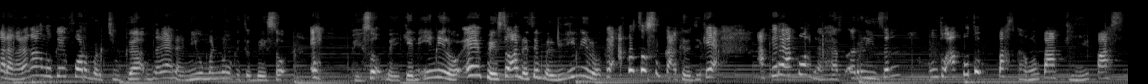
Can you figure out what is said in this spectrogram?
kadang-kadang kan looking forward juga. Misalnya ada new menu gitu besok. Eh besok bikin ini loh. Eh besok ada sih beli ini loh. Kayak aku tuh suka gitu. Jadi kayak akhirnya aku ada have a reason untuk aku tuh pas bangun pagi pas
